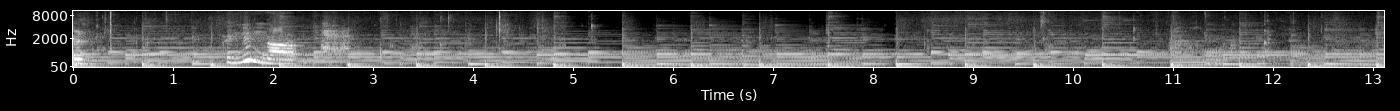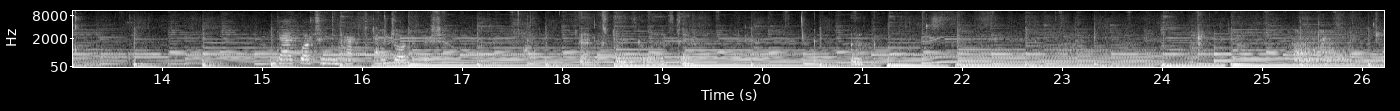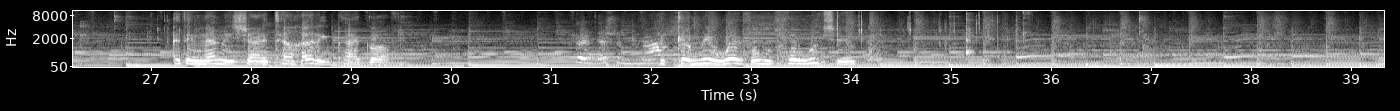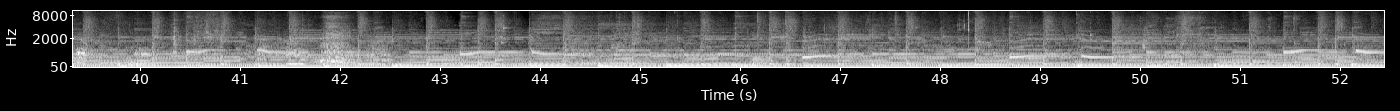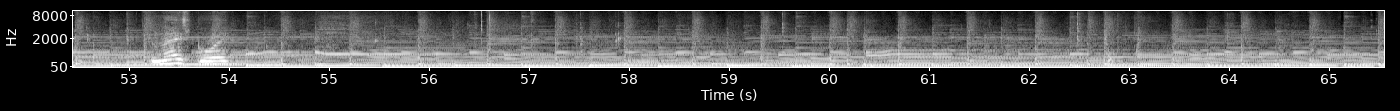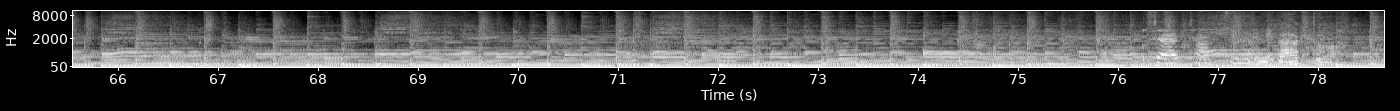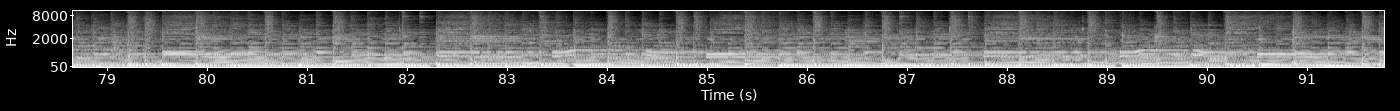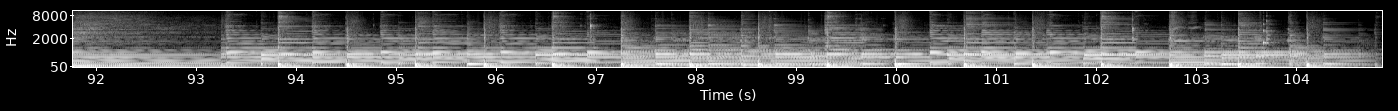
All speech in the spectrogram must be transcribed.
Penin na. Dad watching Impractical Jokers. That explains the laughter. I think Memmy's trying to tell her to back off. You not. kept me away for almost four weeks here. Nice boy. back door.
